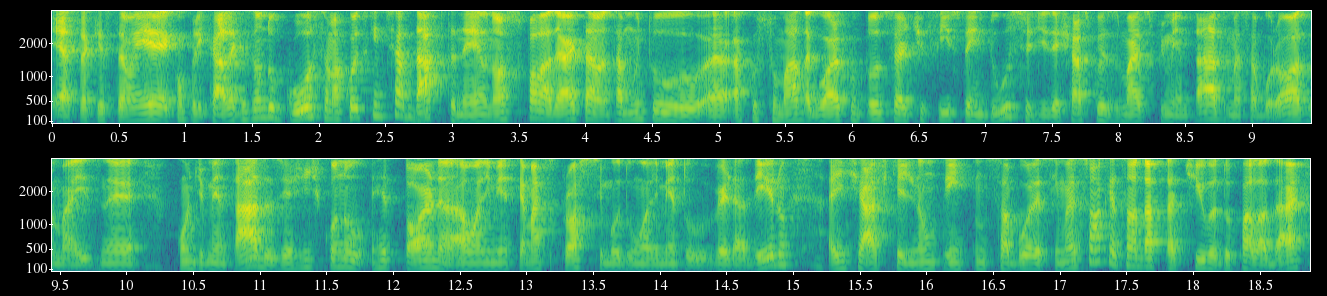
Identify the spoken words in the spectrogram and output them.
Essa questão aí é complicada. A questão do gosto é uma coisa que a gente se adapta, né? O nosso paladar tá, tá muito uh, acostumado agora com todos os artifícios da indústria de deixar as coisas mais pimentadas, mais saborosas, mais né, condimentadas. E a gente, quando retorna a um alimento que é mais próximo de um alimento verdadeiro, a gente acha que ele não tem tanto sabor assim. Mas é só uma questão adaptativa do paladar.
